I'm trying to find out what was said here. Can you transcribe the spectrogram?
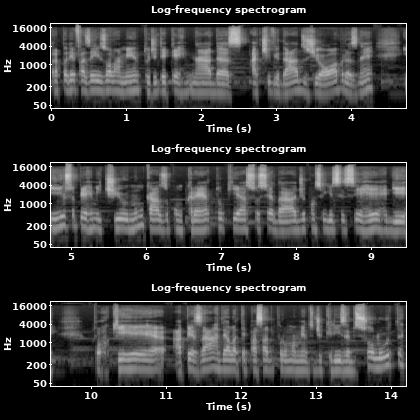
para poder fazer isolamento de determinadas atividades de obras, né? E isso permitiu, num caso concreto, que a sociedade conseguisse se reerguer porque apesar dela ter passado por um momento de crise absoluta,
